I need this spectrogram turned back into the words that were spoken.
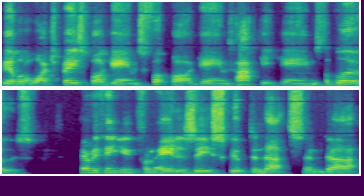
be able to watch baseball games, football games, hockey games, the blues, everything you, from A to Z, scoop to nuts. And uh,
